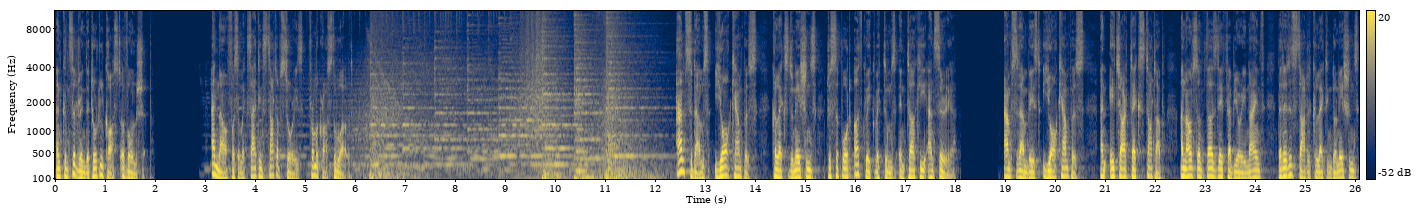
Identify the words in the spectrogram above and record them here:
and considering the total cost of ownership. And now for some exciting startup stories from across the world. Amsterdam's Your Campus collects donations to support earthquake victims in Turkey and Syria. Amsterdam based Your Campus, an HR tech startup, announced on Thursday, February 9th that it has started collecting donations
